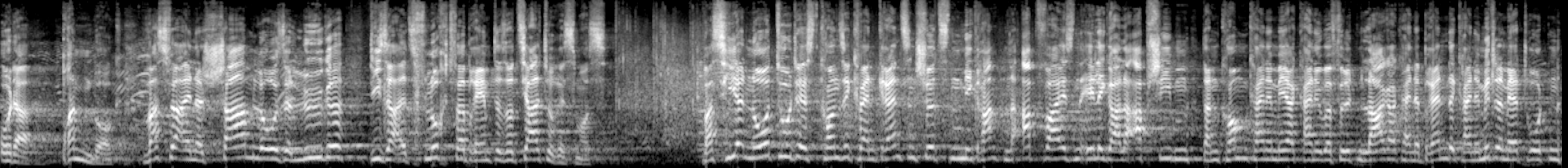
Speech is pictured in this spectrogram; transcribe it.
oder Brandenburg? Was für eine schamlose Lüge dieser als Flucht verbrämte Sozialtourismus. Was hier Not tut, ist konsequent Grenzen schützen, Migranten abweisen, illegale abschieben. Dann kommen keine mehr, keine überfüllten Lager, keine Brände, keine Mittelmeertoten.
